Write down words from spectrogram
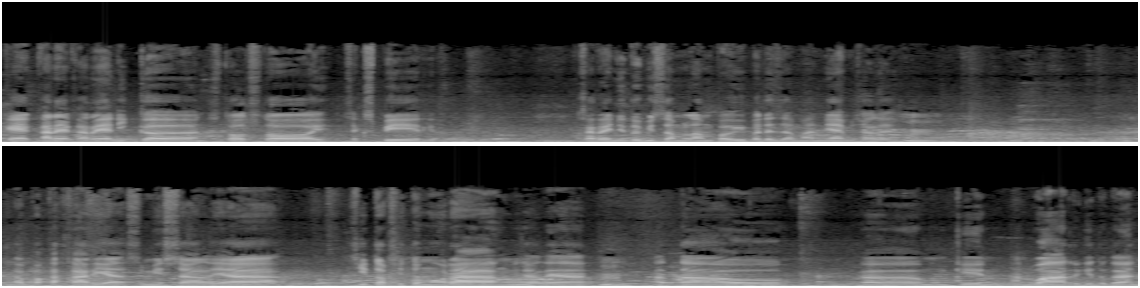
kayak karya-karya Dickens, Tolstoy, Shakespeare gitu karyanya tuh bisa melampaui pada zamannya misalnya Hmm. apakah karya semisal ya Sitor Sitomorang misalnya Hmm. atau eh, mungkin Anwar gitu kan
